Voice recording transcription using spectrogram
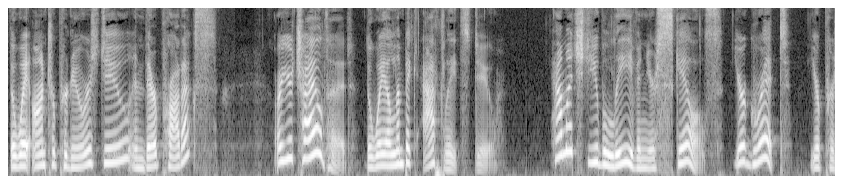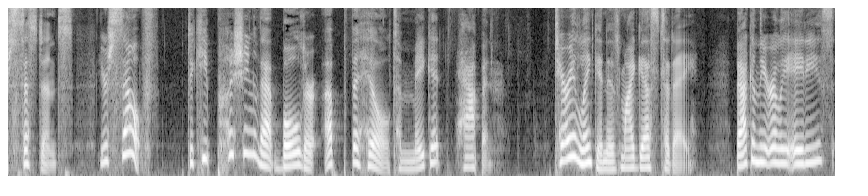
the way entrepreneurs do in their products? Or your childhood the way Olympic athletes do? How much do you believe in your skills, your grit, your persistence, yourself? To keep pushing that boulder up the hill to make it happen. Terry Lincoln is my guest today. Back in the early 80s,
